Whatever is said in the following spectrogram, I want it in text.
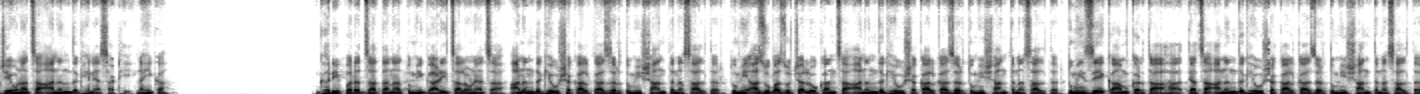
जेवणाचा आनंद घेण्यासाठी नाही का? घरी परत जाताना तुम्ही गाडी चालवण्याचा आनंद घेऊ शकाल का? जर तुम्ही शांत नसाल तर? तुम्ही आजूबाजूच्या लोकांचा आनंद घेऊ शकाल का? जर तुम्ही शांत नसाल तर? तुम्ही जे काम करता आहात त्याचा आनंद घेऊ शकाल का? जर तुम्ही शांत नसाल तर?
